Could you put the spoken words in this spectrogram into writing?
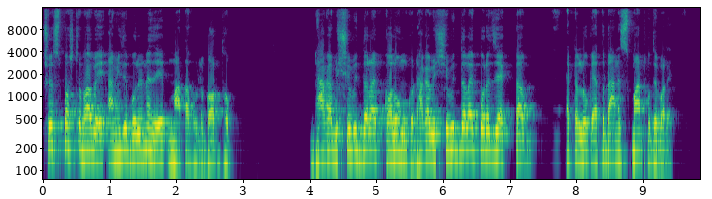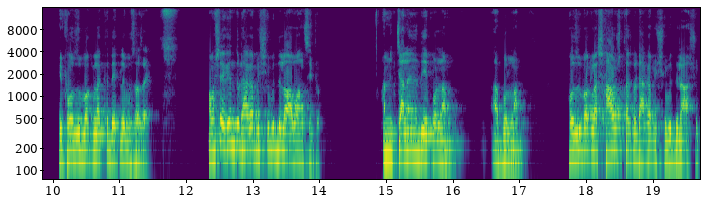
সুস্পষ্টভাবে আমি যে বলি না যে মাথা ভুল গর্ধব। ঢাকা বিশ্ববিদ্যালয় কলঙ্ক, ঢাকা বিশ্ববিদ্যালয় পড়ে যে একটা একটা লোক এতটা আনস্মার্ট হতে পারে, এই ফজু বাগলাকে দেখলে বোঝা যায়। অবশ্যই কিন্তু ঢাকা বিশ্ববিদ্যালয় অবাঞ্ছিত। আমি চ্যালেঞ্জ দিয়ে পড়লাম বললাম ফজু বাগলা সাহস থাকলে ঢাকা বিশ্ববিদ্যালয় আসুক।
